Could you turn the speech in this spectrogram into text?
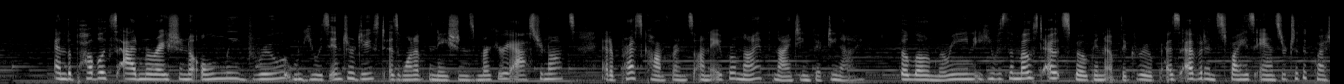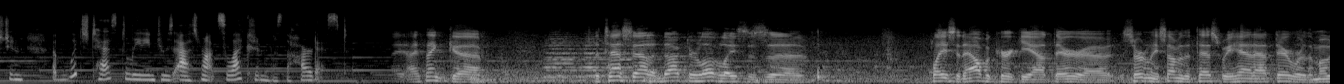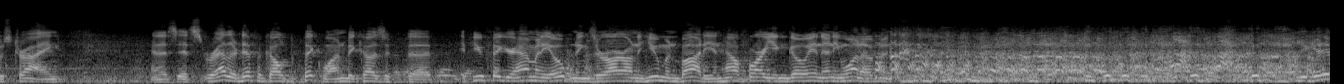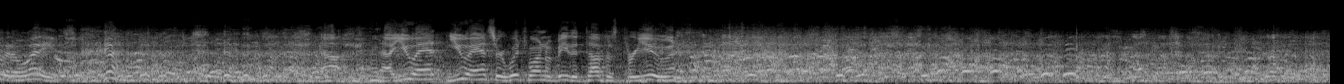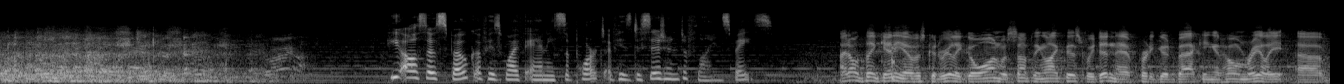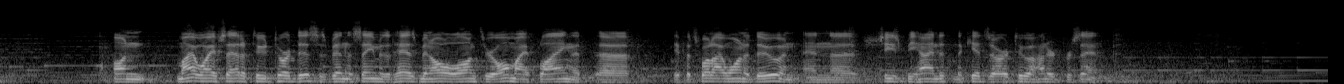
And the public's admiration only grew when he was introduced as one of the nation's Mercury astronauts at a press conference on April 9, 1959 the lone Marine, he was the most outspoken of the group, as evidenced by his answer to the question of which test leading to his astronaut selection was the hardest. I think uh, the test out at Dr. Lovelace's uh, place at Albuquerque out there, uh, certainly some of the tests we had out there were the most trying. And it's, it's rather difficult to pick one because if, uh, if you figure how many openings there are on the human body and how far you can go in any one of them. now, you, an- you answer which one would be the toughest for you. He also spoke of his wife Annie's support of his decision to fly in space. I don't think any of us could really go on with something like this. We didn't have pretty good backing at home, really. Uh, on my wife's attitude toward this has been the same as it has been all along through all my flying that uh, if it's what I want to do and, and uh, she's behind it and the kids are too 100%.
